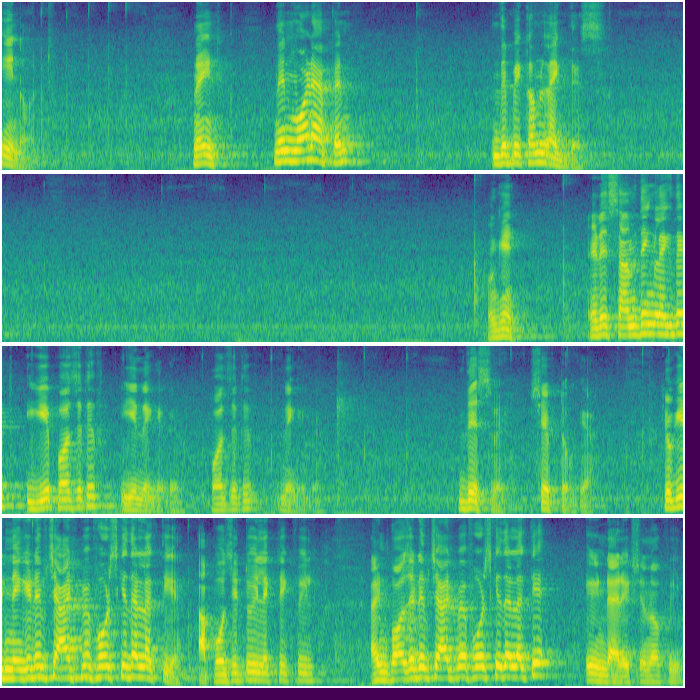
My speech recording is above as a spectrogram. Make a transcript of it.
E naught right then what happen they become like this okay it is something like that ये पॉजिटिव ये negative positive negative this way shift हो गया। क्योंकि नेगेटिव चार्ज पे फोर्स किधर लगती है? Opposite to electric field and positive charge पे फोर्स किधर लगती है? इन डायरेक्शन ऑफ़ फ़ील्ड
